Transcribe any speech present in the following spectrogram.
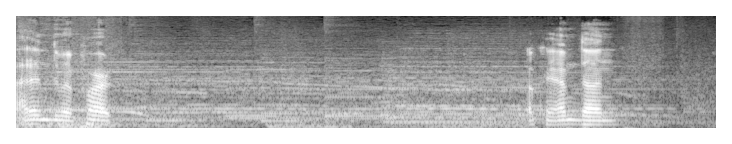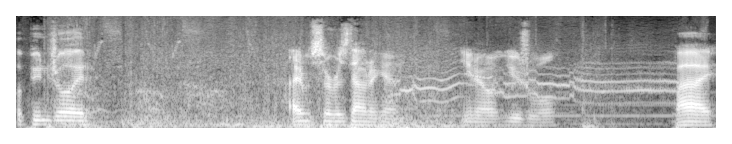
I didn't do my part. Okay, I'm done. Hope you enjoyed. Item server's down again. You know, usual. Bye.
